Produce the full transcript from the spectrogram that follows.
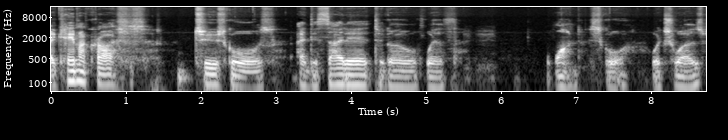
I came across two schools. I decided to go with one school, which was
